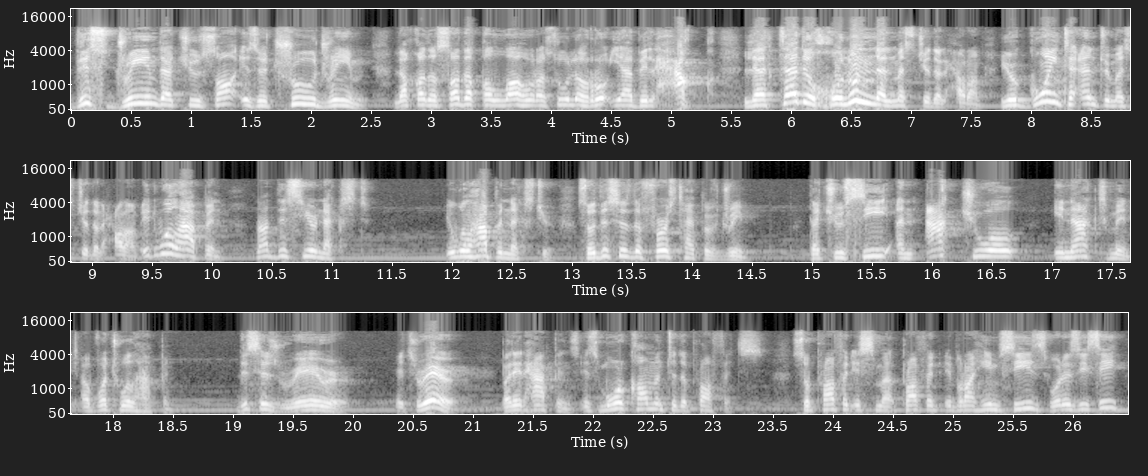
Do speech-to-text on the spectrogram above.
this dream that you saw is a true dream. لَقَدْ صَدَقَ اللَّهُ رَسُولَهُ رُؤْيَا بِالْحَقِّ لَتَدْخُلُنَّ الْمَسْجِدَ الْحَرَامِ You're going to enter Masjid al-Haram. It will happen. Not this year, next. It will happen next year. So this is the first type of dream. That you see an actual enactment of what will happen. This is rarer. It's rare, but it happens. It's more common to the prophets. So Prophet Isma, Prophet Ibrahim sees, what does he see?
